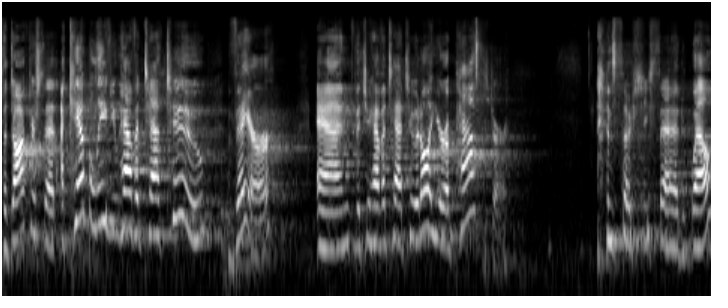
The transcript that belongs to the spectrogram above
the doctor said, I can't believe you have a tattoo there and that you have a tattoo at all. You're a pastor. And so she said, Well,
